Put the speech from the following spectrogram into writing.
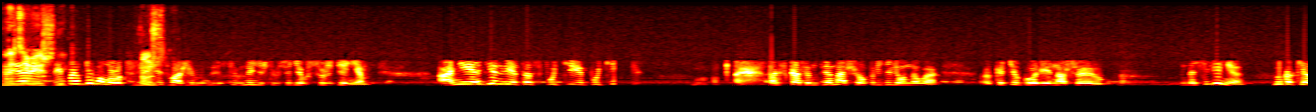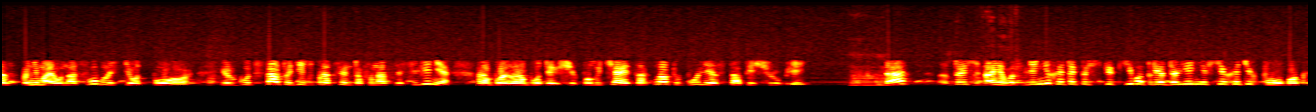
я, я, и подумала вот в связи с вашим нынешним сегодня обсуждением, а не один ли это с пути, пути, так скажем, для нашего определенного категории наше населения, ну, как я понимаю, у нас в области, вот по Иркутстату 10% у нас населения работающих получает зарплату более 100 тысяч рублей. Да? То есть, а вот для них это перспектива преодоления всех этих пробок.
